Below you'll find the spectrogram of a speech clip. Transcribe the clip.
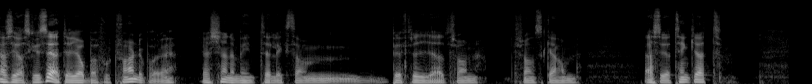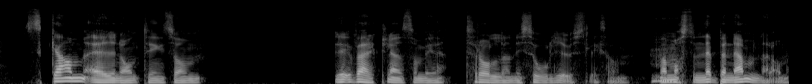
Alltså jag skulle säga att jag jobbar fortfarande på det. Jag känner mig inte liksom befriad från, från skam. Alltså jag tänker att skam är ju någonting som, det är verkligen som är trollen i solljus liksom. Man måste ne- benämna dem.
